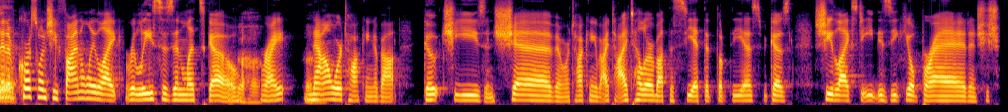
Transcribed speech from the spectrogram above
then, of course, when she finally like releases and lets go, Uh-huh. right now we're talking about goat cheese and chev, and we're talking about. I, t- I tell her about the siete tortillas because she likes to eat Ezekiel bread, and she sh-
